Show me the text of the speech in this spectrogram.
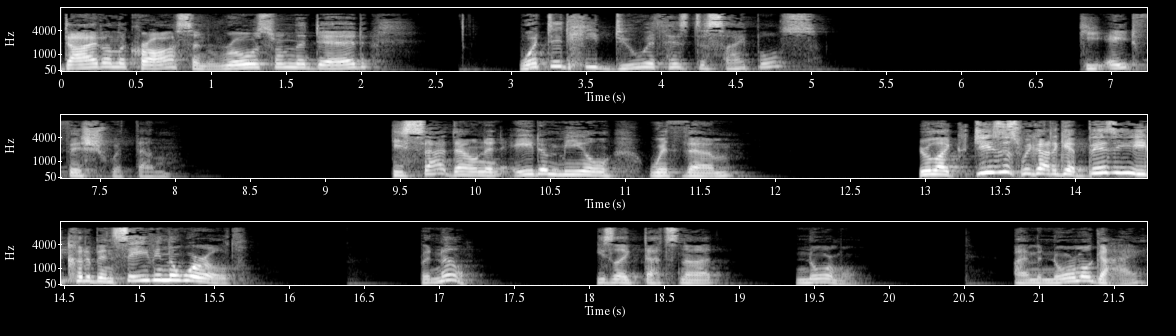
died on the cross and rose from the dead, what did he do with his disciples? He ate fish with them. He sat down and ate a meal with them. You're like, Jesus, we got to get busy. He could have been saving the world. But no, He's like, that's not normal. I'm a normal guy.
